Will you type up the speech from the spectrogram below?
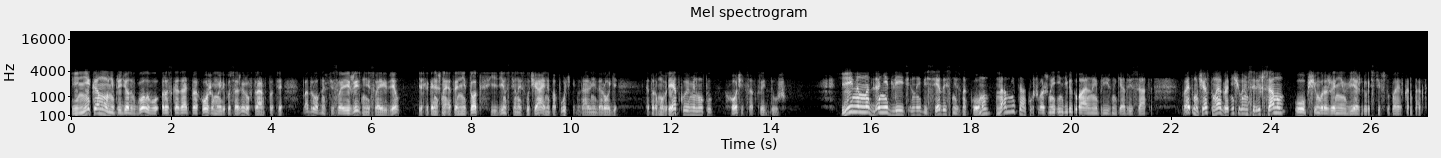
И никому не придет в голову рассказать прохожему или пассажиру в транспорте подробности своей жизни и своих дел, если, конечно, это не тот единственный случайный попутчик в дальней дороге, которому в редкую минуту хочется открыть душу. Именно для недлительной беседы с незнакомым нам не так уж важны индивидуальные признаки адресата, поэтому часто мы ограничиваемся лишь самым общим выражением вежливости, вступая в контакт.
